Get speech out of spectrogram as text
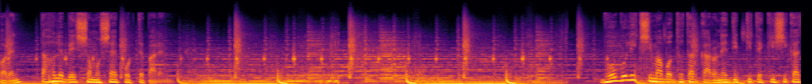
করেন, তাহলে বেশ সমস্যায় পড়তে পারেন। ভৌগোলিক সীমাবদ্ধতার কারণে দ্বীপটিতে কৃষিকাজ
